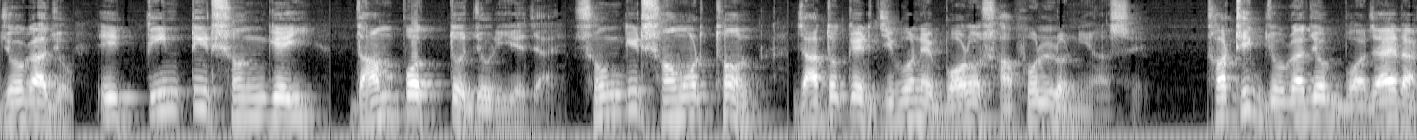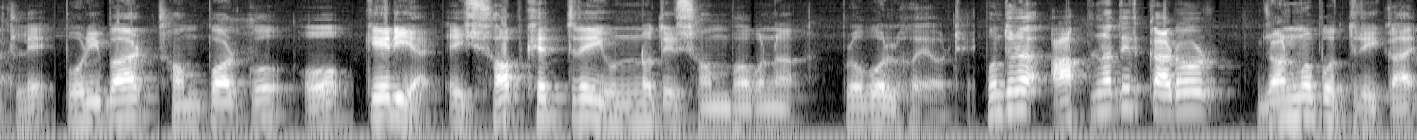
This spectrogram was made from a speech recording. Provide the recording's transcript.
যোগাযোগ, এই তিনটির সঙ্গেই দাম্পত্য জড়িয়ে যায়। সঙ্গীর সমর্থন জাতকের জীবনে বড় সাফল্য নিয়ে আসে। সঠিক যোগাযোগ বজায় রাখলে পরিবার, সম্পর্ক ও কেরিয়ার এই সব ক্ষেত্রেই উন্নতির সম্ভাবনা প্রবল হয়ে ওঠে। বন্ধুরা, আপনাদের কারোর জন্মপত্রিকায়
